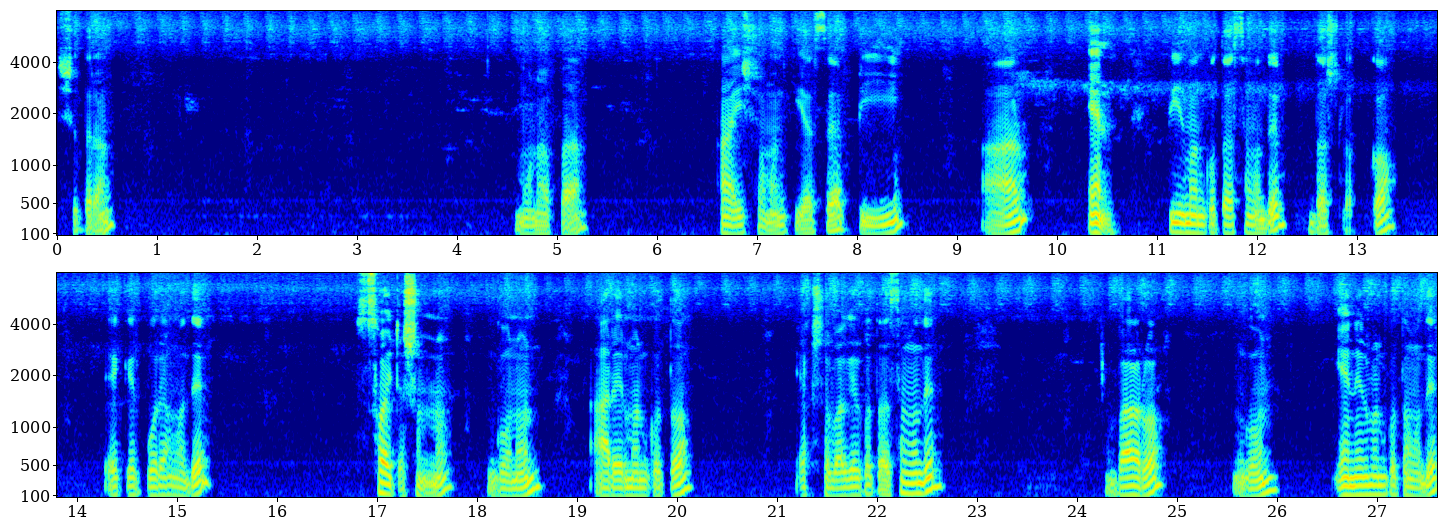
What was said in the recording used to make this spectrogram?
সুতরাং মুনাফা আই সমান কি আছে? পি আর এন পির মান কত আছে আমাদের? দশ লক্ষ। একের পরে আমাদের ছয়টা শূন্য গণন। আর এর মান কত? একশো ভাগের কত আছে আমাদের? বারো গুণ এন এর মান কত আমাদের?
